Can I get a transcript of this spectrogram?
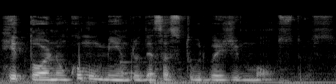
retornam como membro dessas turbas de monstros.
